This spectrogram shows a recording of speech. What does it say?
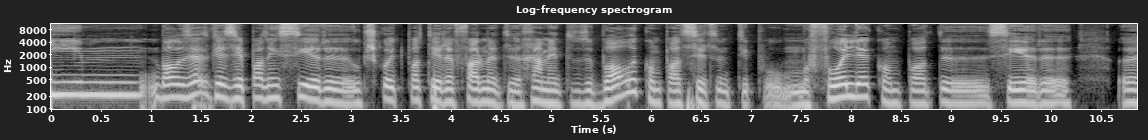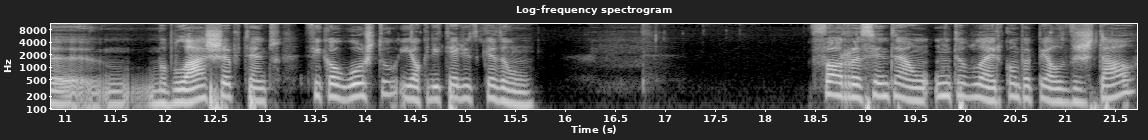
e hum, bolas, eh, quer dizer, podem ser, eh, o biscoito pode ter a forma de realmente de bola, como pode ser tipo uma folha, como pode ser uh, uma bolacha, portanto, fica ao gosto e ao critério de cada um. Forra-se então um tabuleiro com papel vegetal,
